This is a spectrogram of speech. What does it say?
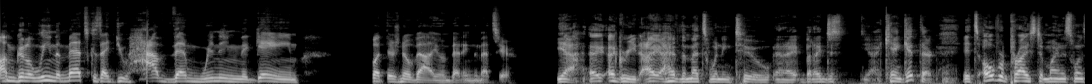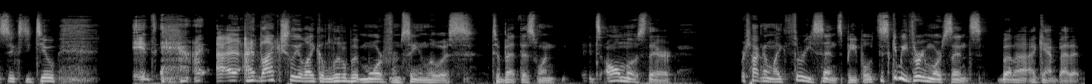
I'm going to lean the Mets because I do have them winning the game, but there's no value in betting the Mets here. Yeah, I, agreed. I, I have the Mets winning too, and I but I just yeah, I can't get there. It's overpriced at minus one sixty two. It's I, I I'd actually like a little bit more from St. Louis to bet this one. It's almost there. We're talking like three cents, people. Just give me three more cents, but uh, I can't bet it.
